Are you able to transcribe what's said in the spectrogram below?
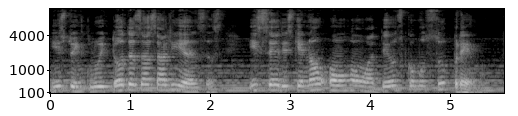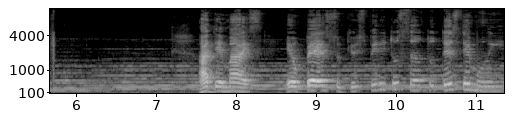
Isto inclui todas as alianças e seres que não honram a Deus como Supremo. Ademais, eu peço que o Espírito Santo testemunhe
